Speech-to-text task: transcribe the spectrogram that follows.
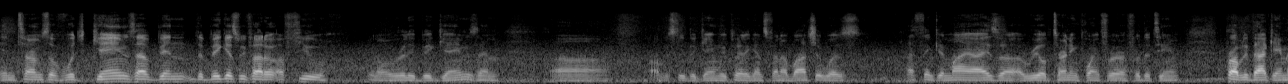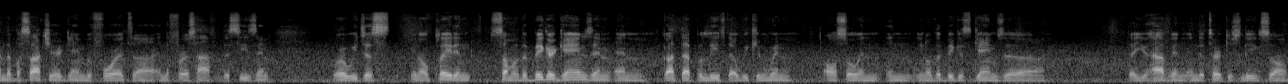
in terms of which games have been the biggest, we've had a, a few, you know, really big games, and uh, obviously the game we played against Fenerbahce was, I think, in my eyes, a, a real turning point for, for the team. Probably that game and the Basakşehir game before it uh, in the first half of the season, where we just, you know, played in some of the bigger games and, and got that belief that we can win also in, in you know, the biggest games uh, that you have in, in the Turkish league. So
